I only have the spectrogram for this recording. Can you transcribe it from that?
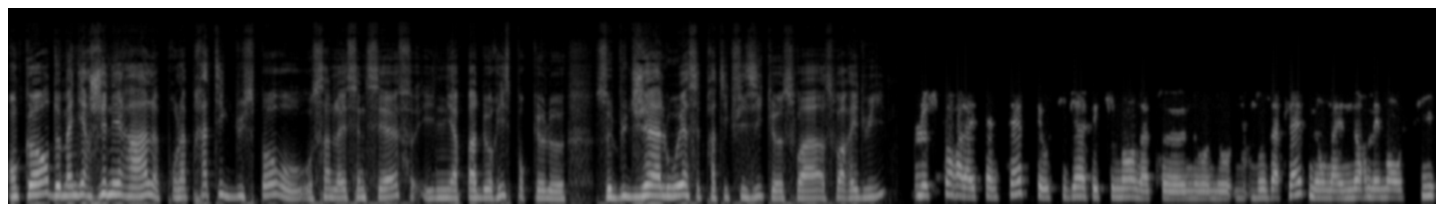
Encore, de manière générale, pour la pratique du sport au, sein de la SNCF, il n'y a pas de risque pour que le, ce budget alloué à cette pratique physique soit, soit réduit? Le sport à la SNCF, c'est aussi bien effectivement notre, nos, nos, athlètes, mais on a énormément aussi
